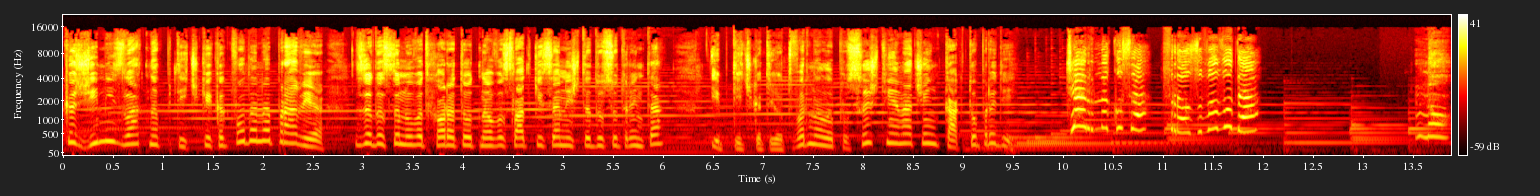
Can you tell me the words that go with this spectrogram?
Кажи ми, златна птичке, какво да направя, за да сънуват хората отново сладки сънища до сутринта? И птичката й отвърнала по същия начин, както преди. Черна коса в розова вода. Но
